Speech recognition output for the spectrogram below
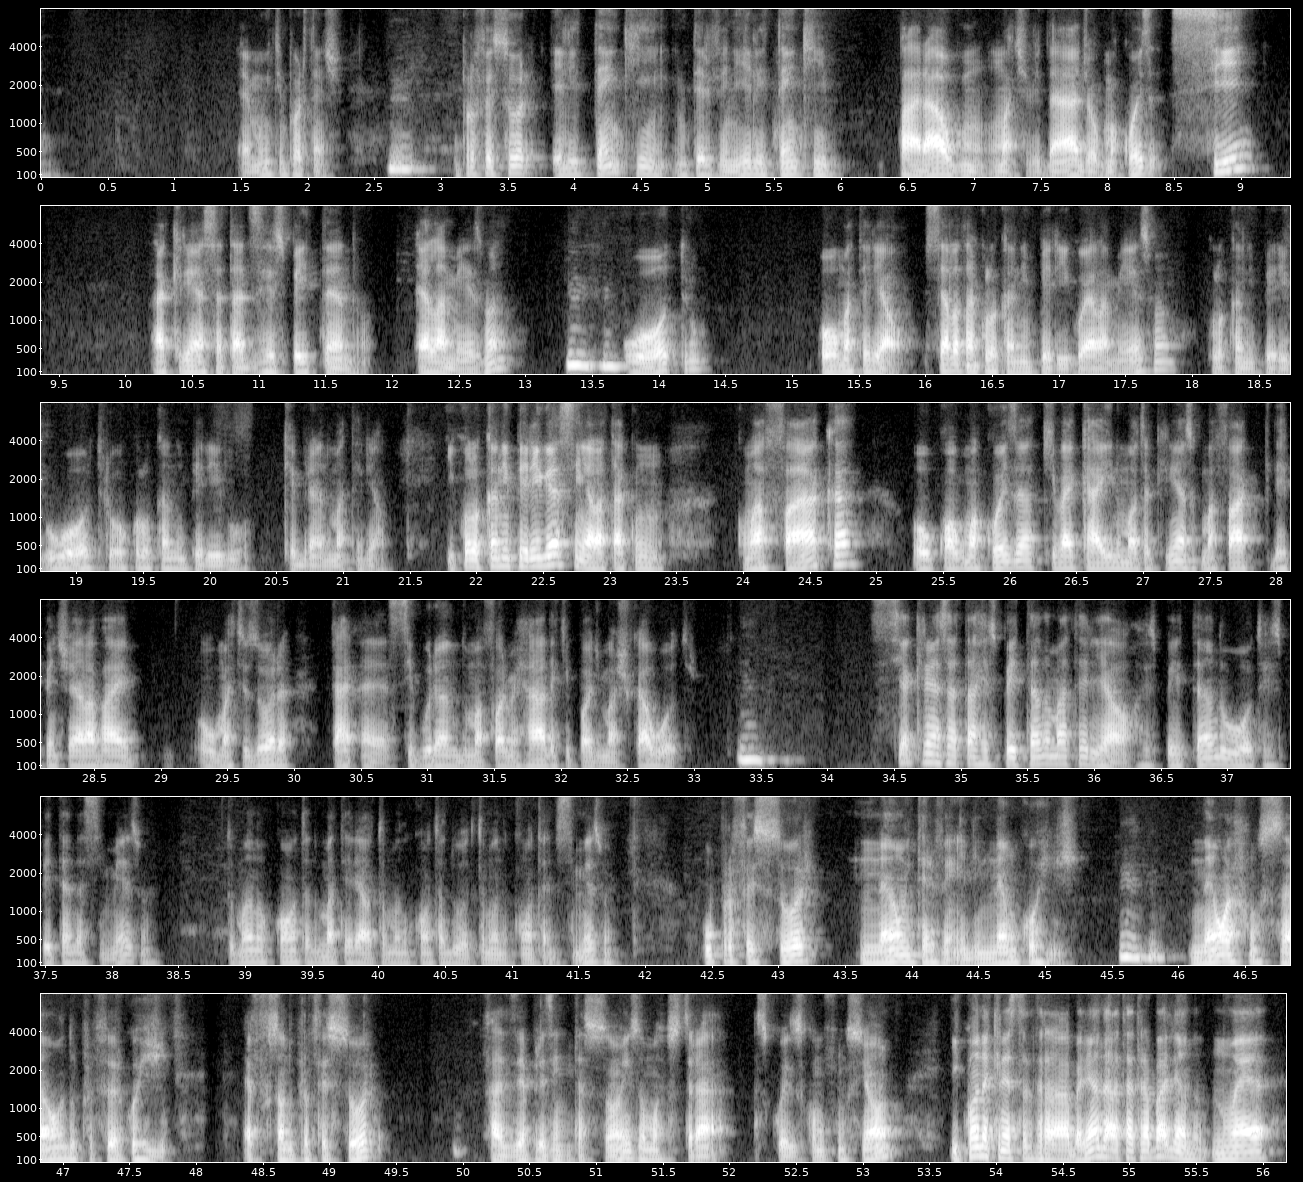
é muito importante. Uhum. O professor ele tem que intervenir, ele tem que parar alguma atividade, alguma coisa, se a criança está desrespeitando ela mesma, uhum. o outro ou o material. Se ela está colocando em perigo ela mesma, colocando em perigo o outro ou colocando em perigo quebrando o material. E colocando em perigo é assim, ela está com, com uma faca ou com alguma coisa que vai cair numa outra criança, com uma faca que de repente ela vai, ou uma tesoura, é, segurando de uma forma errada que pode machucar o outro. Uhum. Se a criança está respeitando o material, respeitando o outro, respeitando a si mesma, tomando conta do material, tomando conta do outro, tomando conta de si mesma, o professor não intervém, ele não corrige. Uhum. Não é função do professor corrigir. É função do professor fazer apresentações ou mostrar as coisas como funcionam. E quando a criança está trabalhando, ela está trabalhando. Não é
